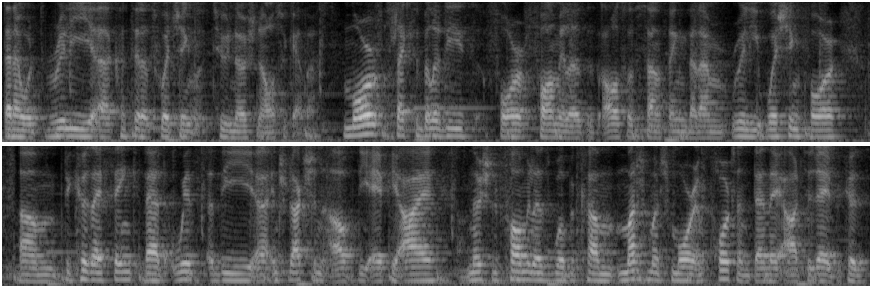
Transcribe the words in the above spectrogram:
then I would really consider switching to Notion altogether. More flexibilities for formulas is also something that I'm really wishing for um, because I think that with the uh, introduction of the API, Notion formulas will become much, much more important than they are today because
